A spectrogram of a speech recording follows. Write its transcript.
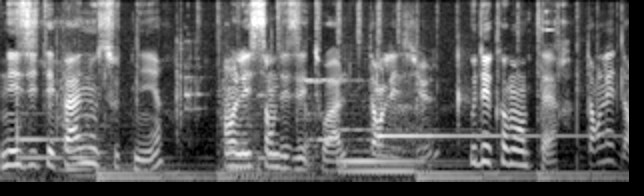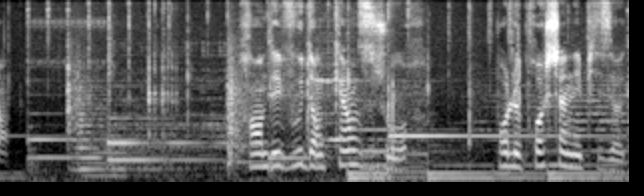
N'hésitez pas à nous soutenir en laissant des étoiles dans les yeux ou des commentaires dans les dents. Rendez-vous dans 15 jours pour le prochain épisode.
